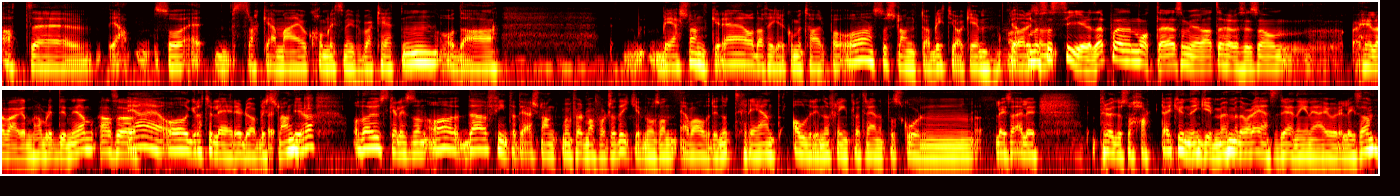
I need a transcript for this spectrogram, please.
at eh, Ja, så eh, strakk jeg meg og kom liksom i puberteten, og da ble jeg slankere, og da fikk jeg kommentar på 'Å, så slank du har blitt, Joakim'. Ja, liksom, men så sånn- sier du det på en måte som gjør at det høres ut som hele verden har blitt din igjen. Altså, ja, ja, og gratulerer, du har blitt slank. Ja. Og da husker jeg liksom sånn Å, det er fint at jeg er slank, men føler meg fortsatt ikke noe sånn Jeg var aldri noe trent, aldri noe flink til å trene på skolen, liksom. Eller prøvde så hardt jeg kunne i gymmen, men det var det eneste treningen jeg gjorde, liksom.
